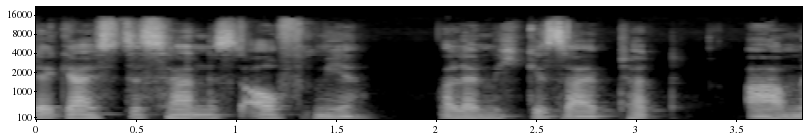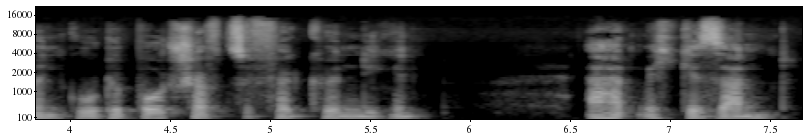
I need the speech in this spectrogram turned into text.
Der Geist des Herrn ist auf mir, weil er mich gesalbt hat, Armen gute Botschaft zu verkündigen. Er hat mich gesandt,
